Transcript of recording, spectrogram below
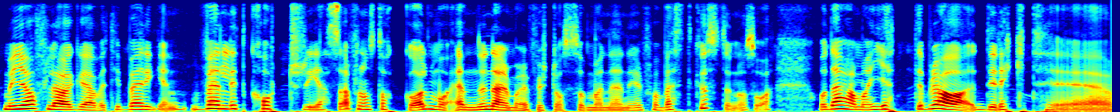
Men jag flög över till Bergen, väldigt kort resa från Stockholm och ännu närmare förstås om man är nere från västkusten och så. Och där har man jättebra direkt eh,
